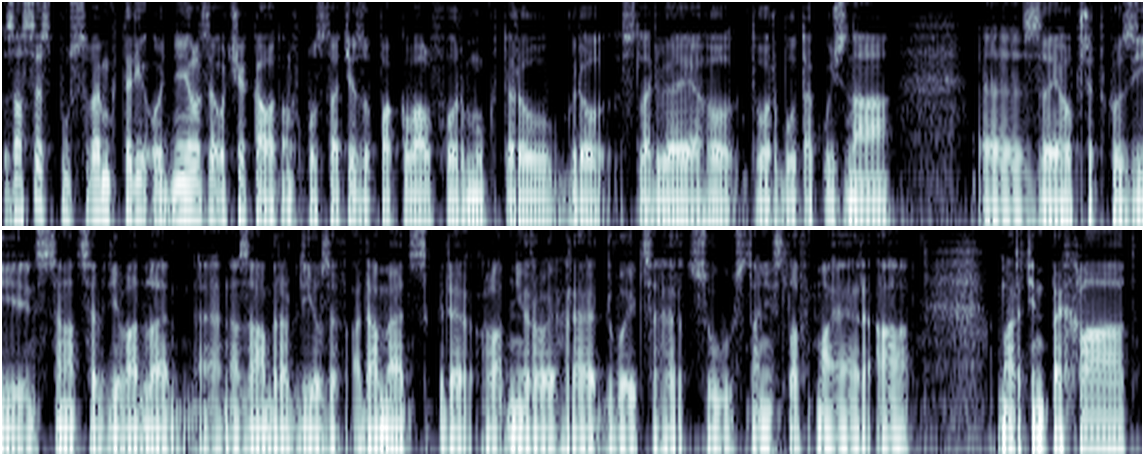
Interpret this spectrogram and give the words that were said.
zase způsobem, který od něj lze očekávat. On v podstatě zopakoval formu, kterou kdo sleduje jeho tvorbu, tak už zná z jeho předchozí inscenace v divadle eh, na zábradlí Josef Adamec, kde hlavní roli hraje dvojice herců Stanislav Majer a Martin Pechlát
